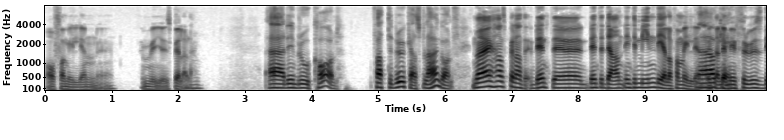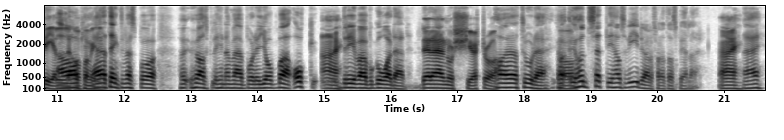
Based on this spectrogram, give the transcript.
av familjen eh, spelar där. Är din bror Karl, fattigbrukare, spelar han golf? Nej, han spelar inte, det är inte, det är inte, dan, det är inte min del av familjen, Nej, utan okej. det är min frus del Ja, av okej. familjen. Jag tänkte mest på hur han skulle hinna med både jobba och Nej. driva på gården. Det där är nog kört då. Ja, jag tror det. Jag, Ja. jag har inte sett i hans video i alla fall att han spelar. Nej, Nej,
